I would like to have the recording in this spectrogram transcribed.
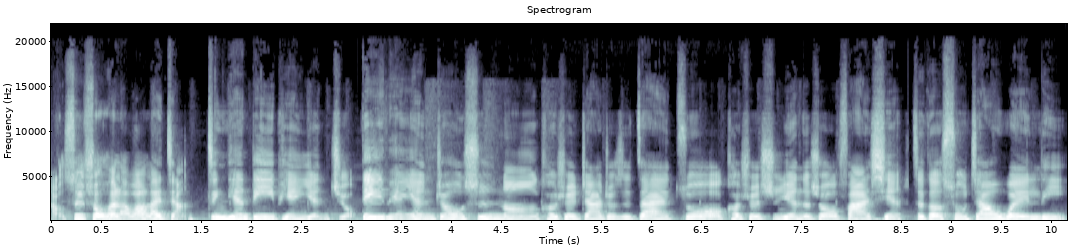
好，所以说回来，我要来讲今天第一篇研究。第一篇研究是呢，科学家就是在做科学实验的时候发现，这个塑胶微粒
